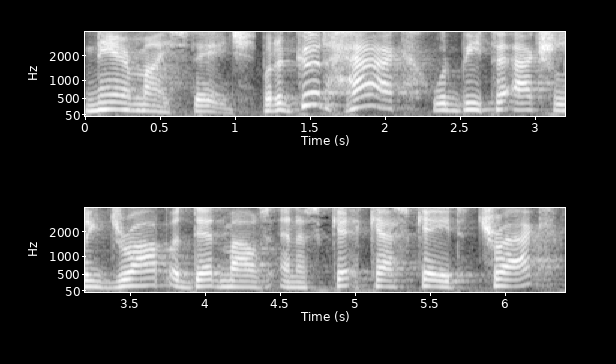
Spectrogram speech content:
near my stage. But a good hack would be to actually drop a Deadmau5 and a Kaskade track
